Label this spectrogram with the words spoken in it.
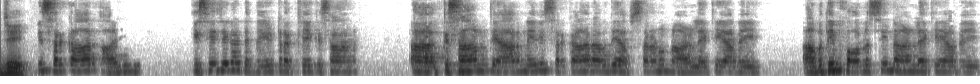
ਜੀ। ਵੀ ਸਰਕਾਰ ਆ ਜਾਊ। ਕਿਸੇ ਜਗ੍ਹਾ ਡਿਬੇਟ ਰੱਖੇ ਕਿਸਾਨ। ਕਿਸਾਨ ਤਿਆਰ ਨੇ ਵੀ ਸਰਕਾਰ ਆਪਦੇ ਅਫਸਰਾਂ ਨੂੰ ਨਾਲ ਲੈ ਕੇ ਆਵੇ ਆਪਦੀ ਪਾਲਿਸੀ ਨਾਲ ਲੈ ਕੇ ਆਵੇ।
